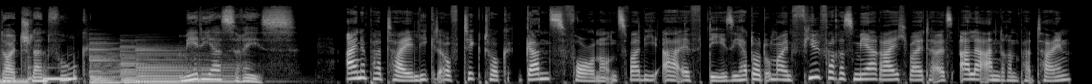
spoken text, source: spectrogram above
Deutschlandfunk Medias Res eine Partei liegt auf TikTok ganz vorne, und zwar die AfD. Sie hat dort um ein Vielfaches mehr Reichweite als alle anderen Parteien.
